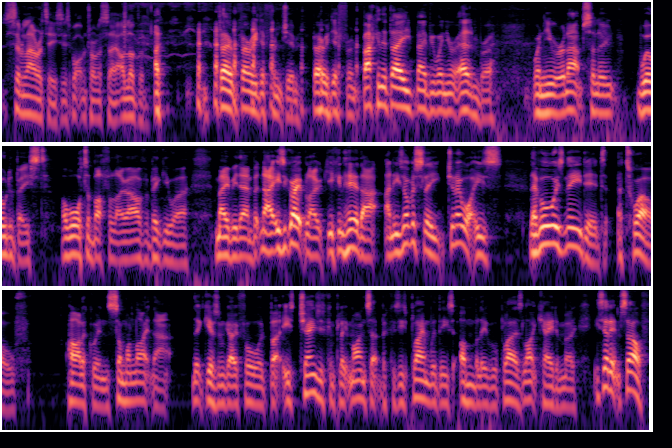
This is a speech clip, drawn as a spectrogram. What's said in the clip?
similarities, is what I'm trying to say. I love them. very, very different, Jim. Very different. Back in the day, maybe when you were at Edinburgh, when you were an absolute wildebeest, a water buffalo, however big you were, maybe then. But no, he's a great bloke. You can hear that, and he's obviously. Do you know what? He's. They've always needed a twelve Harlequins, someone like that that gives them go forward. But he's changed his complete mindset because he's playing with these unbelievable players like Cadan Murley. He said it himself.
